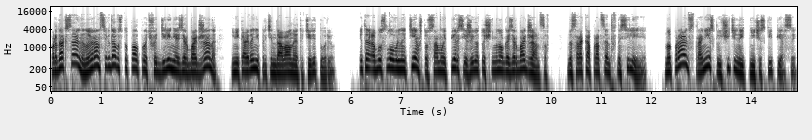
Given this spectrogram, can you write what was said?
Парадоксально, но Иран всегда выступал против отделения Азербайджана и никогда не претендовал на эту территорию. Это обусловлено тем, что в самой Персии живет очень много азербайджанцев, до 40% населения, но правят в стране исключительно этнические персы.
